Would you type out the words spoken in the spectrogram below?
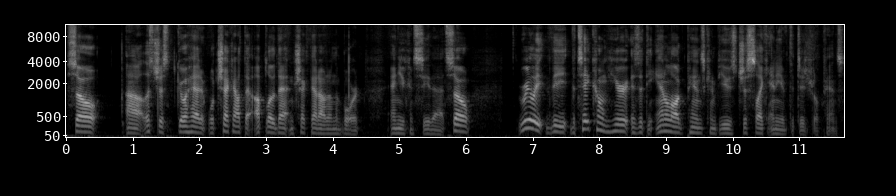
So uh, let's just go ahead, we'll check out that, upload that and check that out on the board and you can see that. So really the, the take home here is that the analog pins can be used just like any of the digital pins.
